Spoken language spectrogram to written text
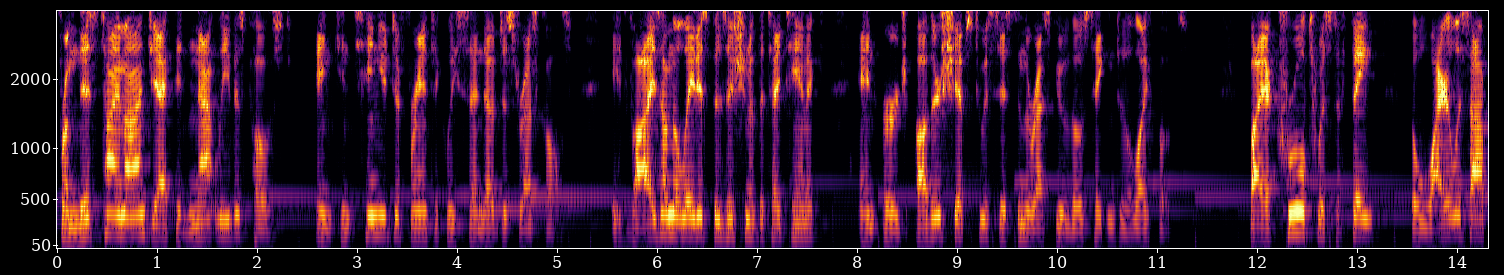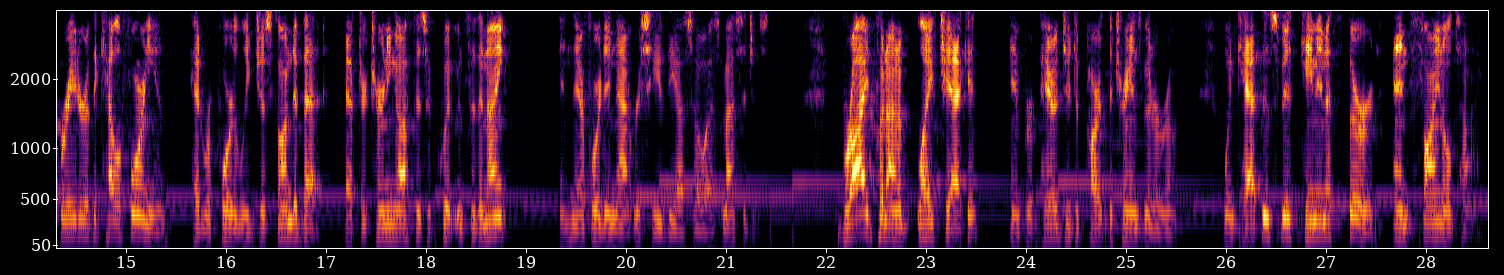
From this time on, Jack did not leave his post and continued to frantically send out distress calls, advise on the latest position of the Titanic, and urge other ships to assist in the rescue of those taken to the lifeboats. By a cruel twist of fate, the wireless operator of the Californian had reportedly just gone to bed after turning off his equipment for the night and therefore did not receive the SOS messages. Bride put on a life jacket and prepared to depart the transmitter room when Captain Smith came in a third and final time,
